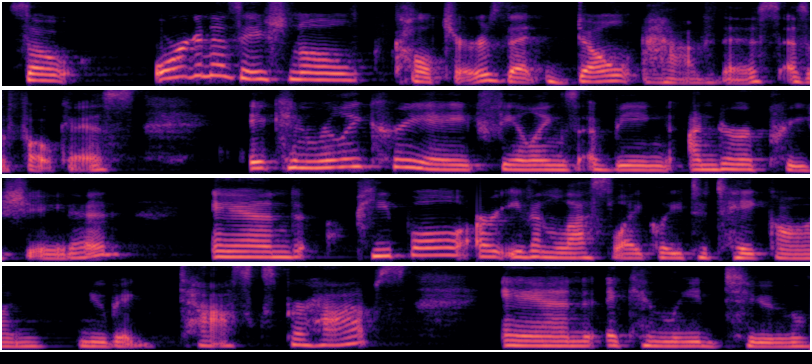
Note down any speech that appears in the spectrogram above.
So, organizational cultures that don't have this as a focus, it can really create feelings of being underappreciated. And people are even less likely to take on new big tasks, perhaps. And it can lead to,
